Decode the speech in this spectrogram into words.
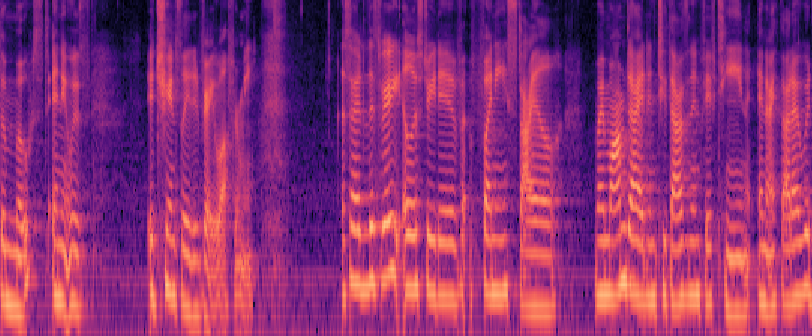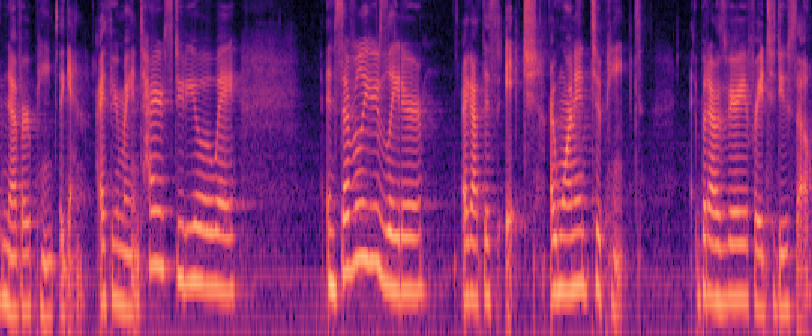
the most and it was it translated very well for me. So I had this very illustrative, funny style. My mom died in 2015 and I thought I would never paint again. I threw my entire studio away. And several years later, I got this itch. I wanted to paint, but I was very afraid to do so.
